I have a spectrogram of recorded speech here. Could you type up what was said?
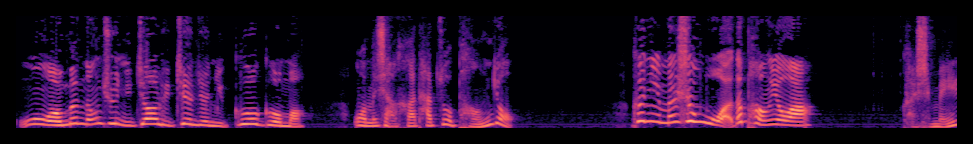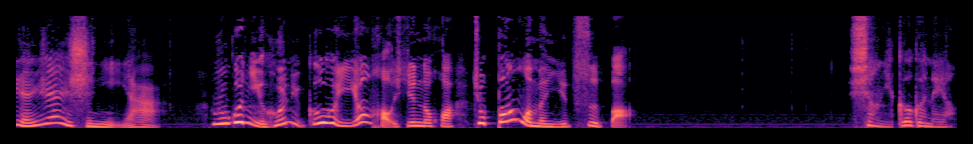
我们能去你家里见见你哥哥吗？我们想和他做朋友。可你们是我的朋友啊！可是没人认识你呀。如果你和你哥哥一样好心的话，就帮我们一次吧。像你哥哥那样，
